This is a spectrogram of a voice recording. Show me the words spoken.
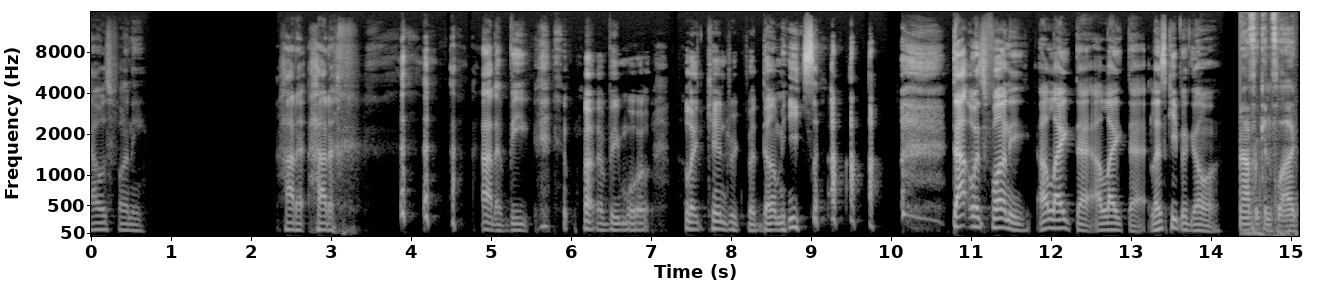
That was funny. How to how to how to be how to be more like Kendrick for dummies. that was funny. I like that. I like that. Let's keep it going. African flag,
